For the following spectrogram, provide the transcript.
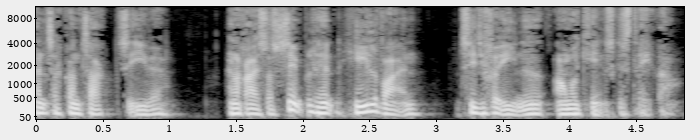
han tager kontakt til Eva. Han rejser simpelthen hele vejen til de forenede amerikanske stater.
